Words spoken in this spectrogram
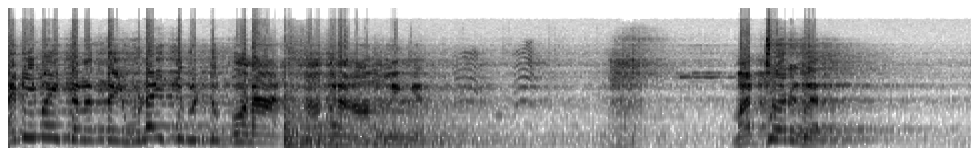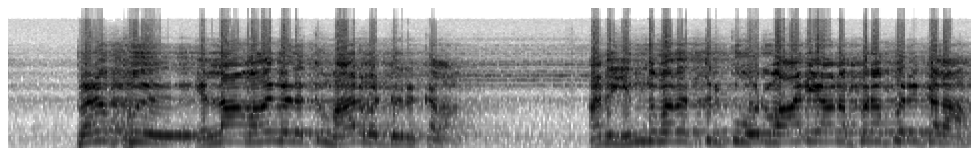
அடிமைத்தனத்தை உடைத்து விட்டு போனான் ஆபிரகாம் லிங்கன். மற்றொருவர் பிறப்பு எல்லா மதங்களுக்கும் மாறுபட்டு இருக்கலாம். அது இந்து மதத்திற்கு ஒரு வாரியான பிறப்பு இருக்கலாம்.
